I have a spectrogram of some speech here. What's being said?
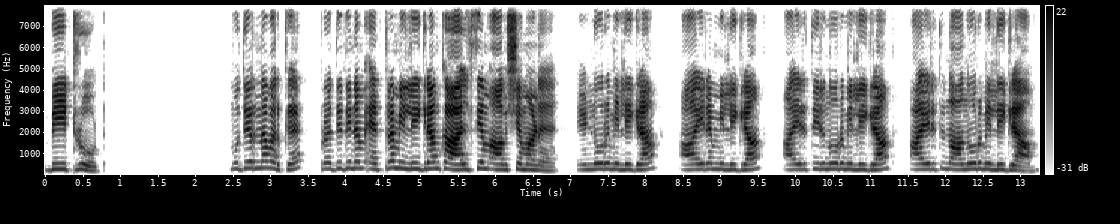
ബീട്രൂട്ട്. മുതിർന്നവർക്ക് പ്രതിദിനം എത്ര മില്ലിഗ്രാം കാൽസ്യം ആവശ്യമാണ്? എണ്ണൂറ് മില്ലിഗ്രാം ആയിരം മില്ലിഗ്രാം ആയിരത്തി ഇരുന്നൂറ് മില്ലിഗ്രാം ആയിരത്തി നാനൂറ് മില്ലിഗ്രാം.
